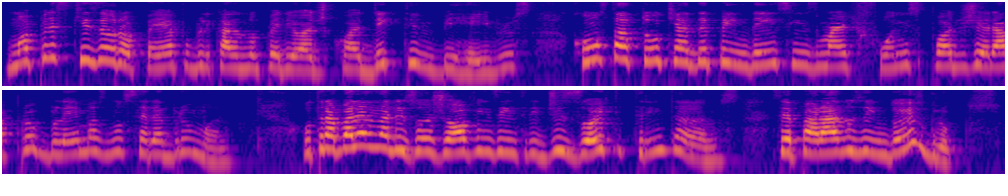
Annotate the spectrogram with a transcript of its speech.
Uma pesquisa europeia publicada no periódico Addictive Behaviors constatou que a dependência em smartphones pode gerar problemas no cérebro humano. O trabalho analisou jovens entre 18 e 30 anos, separados em dois grupos:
